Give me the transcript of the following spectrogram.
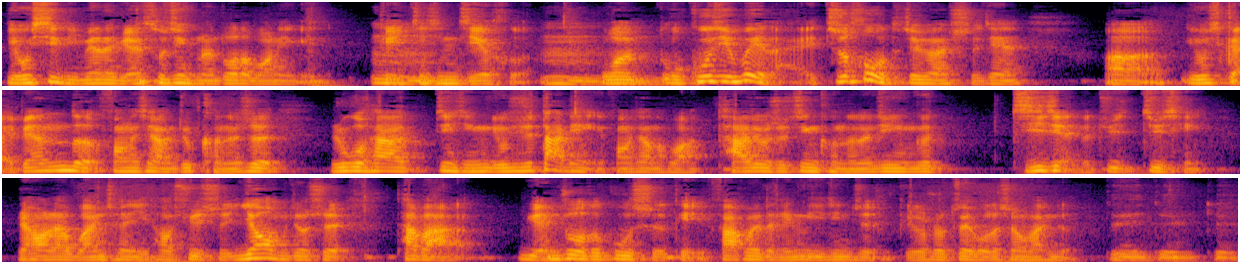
游戏里面的元素尽可能多的往里给给进行结合。嗯，我我估计未来之后的这段时间，啊，游戏改编的方向就可能是，如果他进行尤其是大电影方向的话，他就是尽可能的进行一个极简的剧剧情，然后来完成一套叙事，要么就是他把。原作的故事给发挥的淋漓尽致，比如说最后的生还者。对对对，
